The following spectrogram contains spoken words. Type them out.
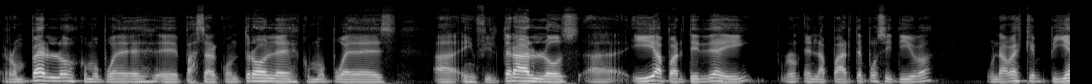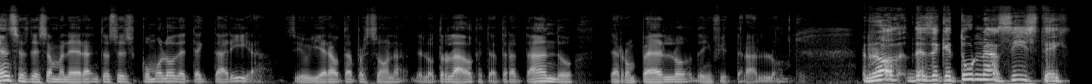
romperlos, cómo puedes eh, pasar controles, cómo puedes uh, infiltrarlos uh, y a partir de ahí, en la parte positiva, una vez que pienses de esa manera, entonces, ¿cómo lo detectaría si hubiera otra persona del otro lado que está tratando de romperlo, de infiltrarlo? Rod, desde que tú naciste,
